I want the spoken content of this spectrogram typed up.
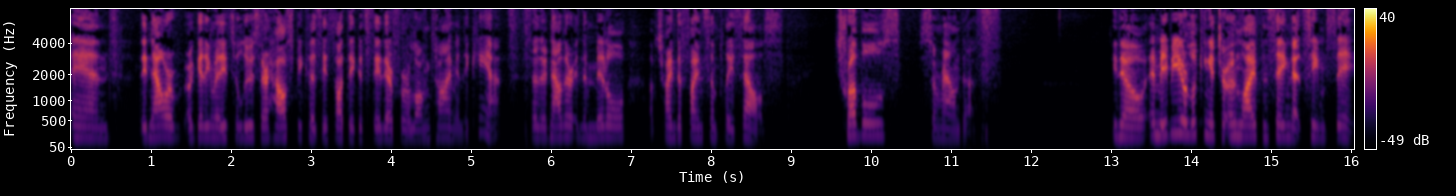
and they now are, are, getting ready to lose their house because they thought they could stay there for a long time and they can't. So they're now they're in the middle of trying to find someplace else. Troubles surround us. You know, and maybe you're looking at your own life and saying that same thing.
